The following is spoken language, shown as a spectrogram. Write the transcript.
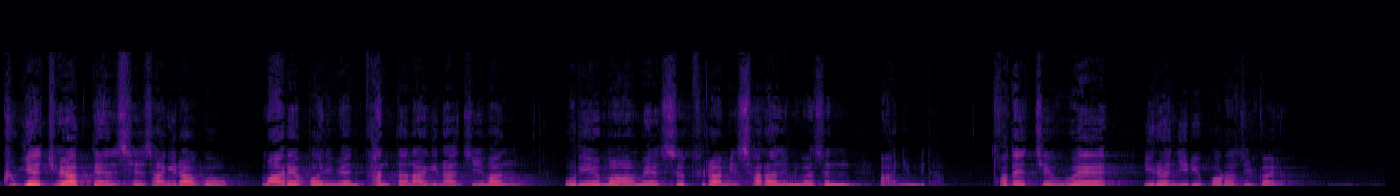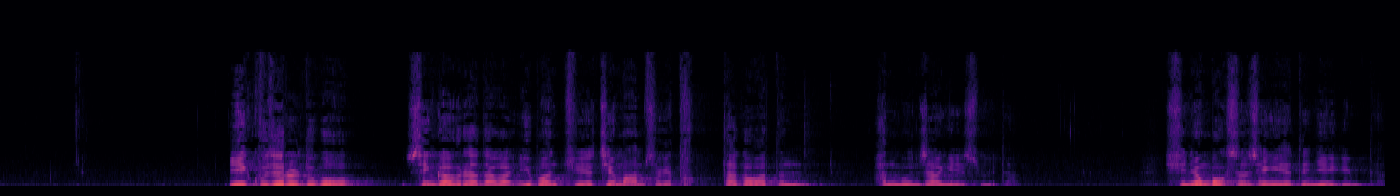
그게 죄악된 세상이라고 말해버리면 간단하긴 하지만 우리의 마음의 씁쓸함이 사라지는 것은 아닙니다. 도대체 왜 이런 일이 벌어질까요? 이 구절을 두고 생각을 하다가 이번 주에 제 마음속에 턱 다가왔던 한 문장이 있습니다. 신영복 선생이 했던 얘기입니다.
